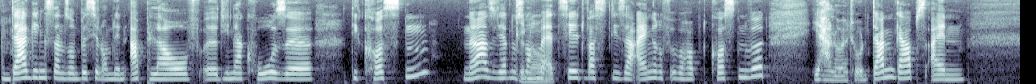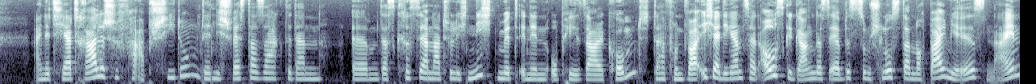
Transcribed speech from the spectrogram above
Und da ging es dann so ein bisschen um den Ablauf, äh, die Narkose, die Kosten. Ne? Also die hat uns Genau. noch mal erzählt, was dieser Eingriff überhaupt kosten wird. Ja, Leute, und dann gab es ein, eine theatralische Verabschiedung, denn die Schwester sagte dann, ähm, dass Christian natürlich nicht mit in den OP-Saal kommt. Davon war ich ja die ganze Zeit ausgegangen, dass er bis zum Schluss dann noch bei mir ist. Nein,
